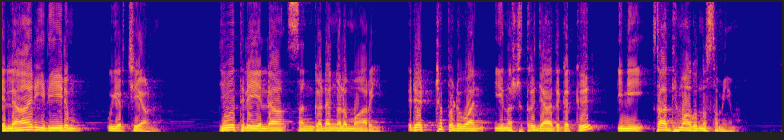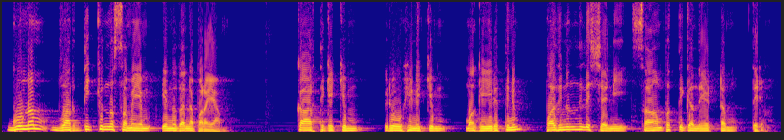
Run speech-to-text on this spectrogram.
എല്ലാ രീതിയിലും ഉയർച്ചയാണ്. ജീവിതത്തിലെ എല്ലാ സങ്കടങ്ങളും മാറി രക്ഷപ്പെടുവാൻ ഈ നക്ഷത്ര ജാതകർക്ക് ഇനി സാധ്യമാകുന്ന സമയം. ഗുണം വർദ്ധിക്കുന്ന സമയം എന്ന് തന്നെ പറയാം. കാർത്തികയ്ക്കും രോഹിണിക്കും മകീരത്തിനും പതിനൊന്നിലെ ശനി സാമ്പത്തിക നേട്ടം തരും.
